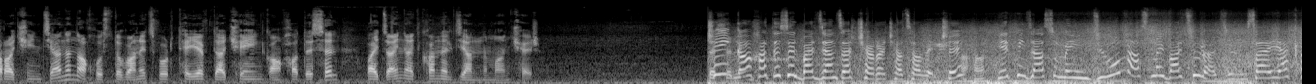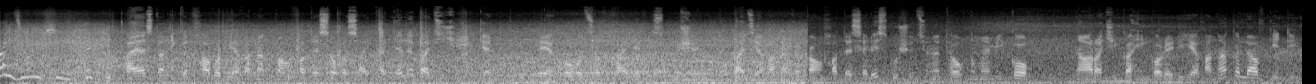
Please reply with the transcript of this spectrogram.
առաջին ձյանը, նա խոստովանեց, որ թեև դա չէին կանխատեսել, բայց այն այդքան էլ ձյան նման չէր։ Չէին կանխատեսել, բայց ձանցած չառաջացավ էլ, չէ։ Երբ ինձ ասում էին ձյուն, ասում էի բայց ուրա ձյուն, սա էական ձյուն չի։ Հայաստանի գլխավոր եղանակ կանխատեսողը սայթակել է, բայց չի ընկել։ Թեև փողոցով քայլելիս ուշեր ունի, բայց եղանակը կանխատեսելիս զգուշությունը թողնում է մի կողմ։ Նա առաջիկա 5 օրերի եղանակը լավ գիտի։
